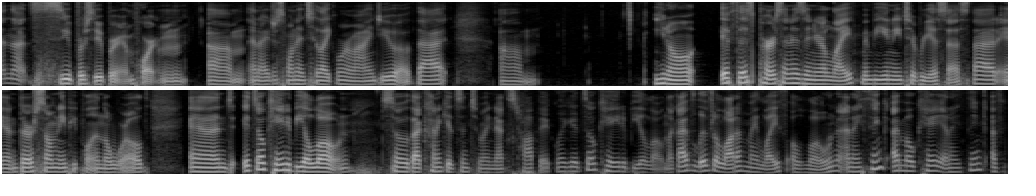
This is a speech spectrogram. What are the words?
And that's super, super important. Um, and I just wanted to like remind you of that. Um, you know, if this person is in your life, maybe you need to reassess that. And there are so many people in the world, and it's okay to be alone. So that kind of gets into my next topic. Like, it's okay to be alone. Like, I've lived a lot of my life alone, and I think I'm okay. And I think I've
